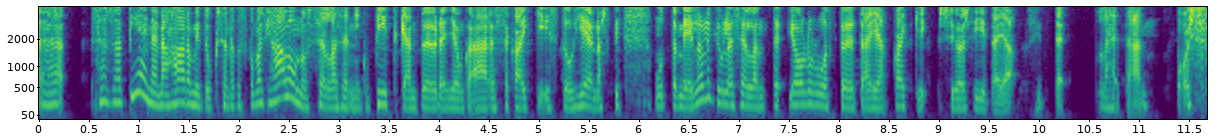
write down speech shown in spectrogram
äh, sellaisena pienenä harmituksena, koska mä olisin halunnut sellaisen niin kuin pitkän pöydän, jonka ääressä kaikki istuu hienosti. Mutta meillä oli kyllä sellainen, että jouluruot pöytään ja kaikki syö siitä ja sitten lähdetään pois.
